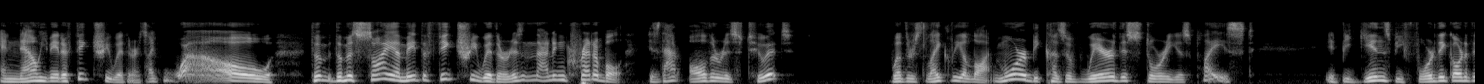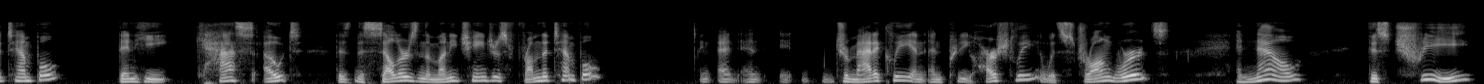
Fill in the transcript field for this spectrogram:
and now he made a fig tree wither. It's like, wow, the, the Messiah made the fig tree wither. Isn't that incredible? Is that all there is to it? Well, there's likely a lot more because of where this story is placed. It begins before they go to the temple. Then he casts out the, the sellers and the money changers from the temple and, and, and it, dramatically and, and pretty harshly and with strong words. And now this tree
